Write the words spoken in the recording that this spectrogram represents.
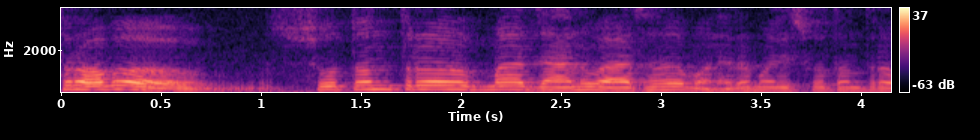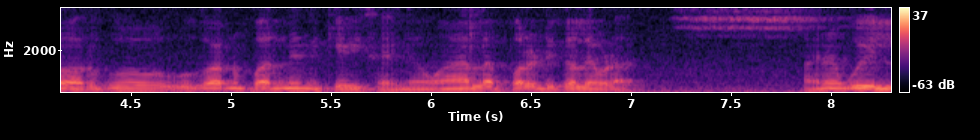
तर अब स्वतन्त्रमा जानुभएको छ भनेर मैले स्वतन्त्रहरूको उ गर्नुपर्ने नि केही छैन। उहाँहरूलाई पोलिटिकल एउटा होइन विल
